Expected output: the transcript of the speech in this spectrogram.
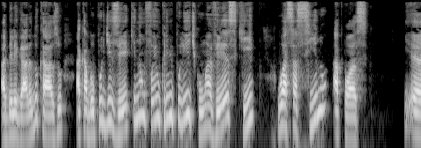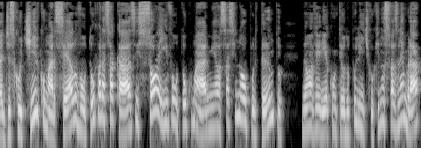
a delegada do caso acabou por dizer que não foi um crime político, uma vez que o assassino, após é, discutir com Marcelo, voltou para sua casa e só aí voltou com uma arma e o assassinou. Portanto, não haveria conteúdo político, o que nos faz lembrar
